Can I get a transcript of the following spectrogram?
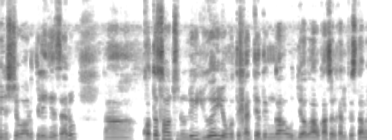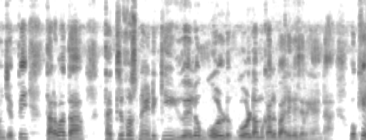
మినిస్ట్రీ వారు తెలియజేశారు కొత్త సంవత్సరం నుండి యూఏ యువతకి అత్యధికంగా ఉద్యోగ అవకాశాలు కల్పిస్తామని చెప్పి తర్వాత థర్టీ ఫస్ట్ నైట్కి యూఏలో గోల్డ్ గోల్డ్ అమ్మకాలు భారీగా జరిగాయంట. ఓకే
